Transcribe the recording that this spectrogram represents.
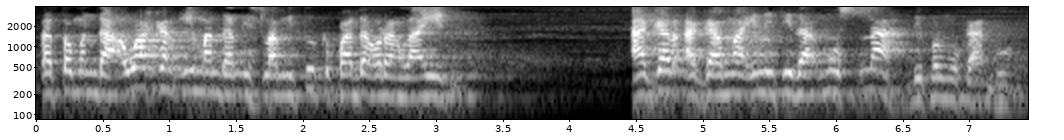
atau mendakwahkan iman dan Islam itu kepada orang lain agar agama ini tidak musnah di permukaan bumi.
